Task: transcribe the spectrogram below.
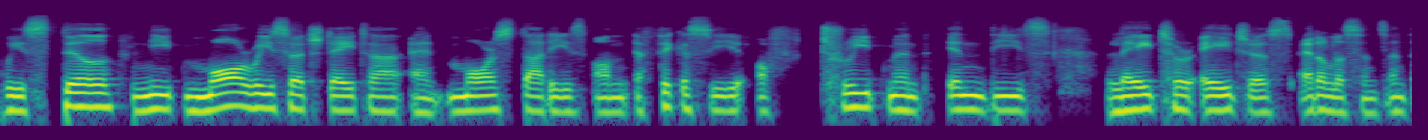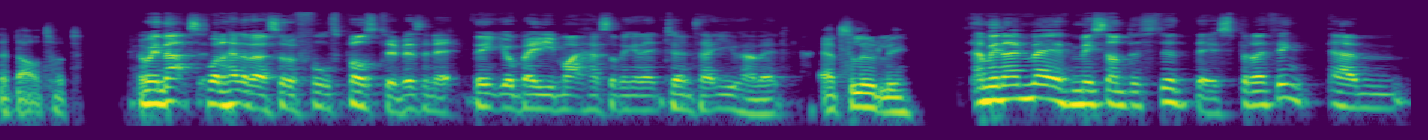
we still need more research data and more studies on efficacy of treatment in these later ages adolescence and adulthood I mean, that's one hell of a sort of false positive, isn't it? Think your baby might have something and it turns out you have it. Absolutely. I mean, I may have misunderstood this, but I think um,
